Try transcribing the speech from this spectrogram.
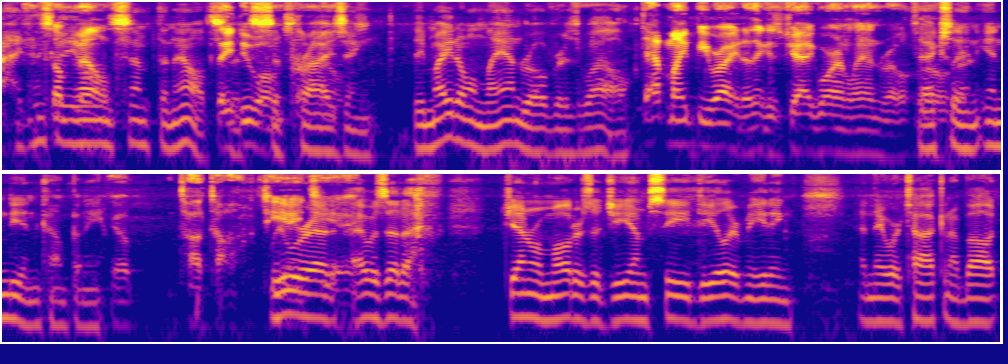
I think Something they own else. something else. They do own surprising. They might own Land Rover as well. That might be right. I think it's Jaguar and Land Rover. It's actually an Indian company. Yep. Tata. We were at I was at a General Motors, a GMC dealer meeting, and they were talking about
